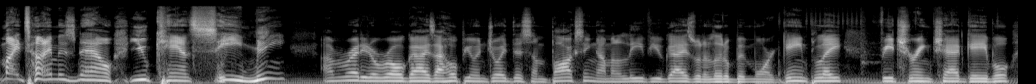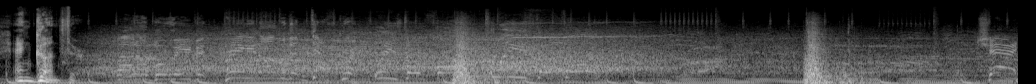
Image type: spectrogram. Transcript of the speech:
My time is now. You can't see me. I'm ready to roll, guys. I hope you enjoyed this unboxing. I'm going to leave you guys with a little bit more gameplay featuring Chad Gable and Gunther. It. Chad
